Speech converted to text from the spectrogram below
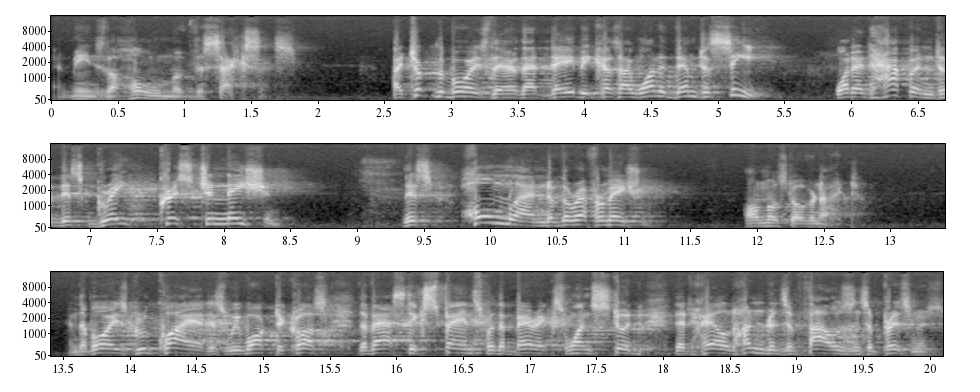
That means the home of the Saxons. I took the boys there that day because I wanted them to see what had happened to this great Christian nation. this homeland of the Reformation, almost overnight. And the boys grew quiet as we walked across the vast expanse where the barracks once stood that held hundreds of thousands of prisoners.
